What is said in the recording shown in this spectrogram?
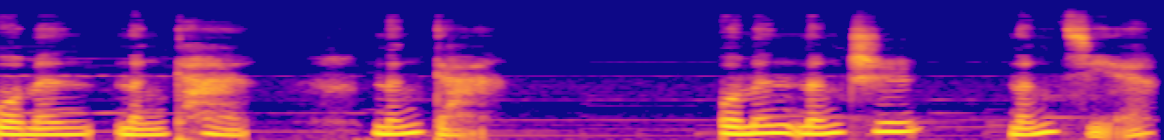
我们能看，能感，我们能知，能解。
